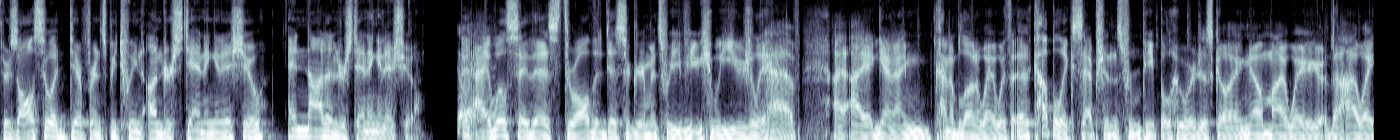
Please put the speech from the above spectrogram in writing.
there's also a difference between understanding an issue and not understanding an issue. I will say this: through all the disagreements we we usually have, I, I again I'm kind of blown away with a couple exceptions from people who are just going, "No, my way or the highway."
